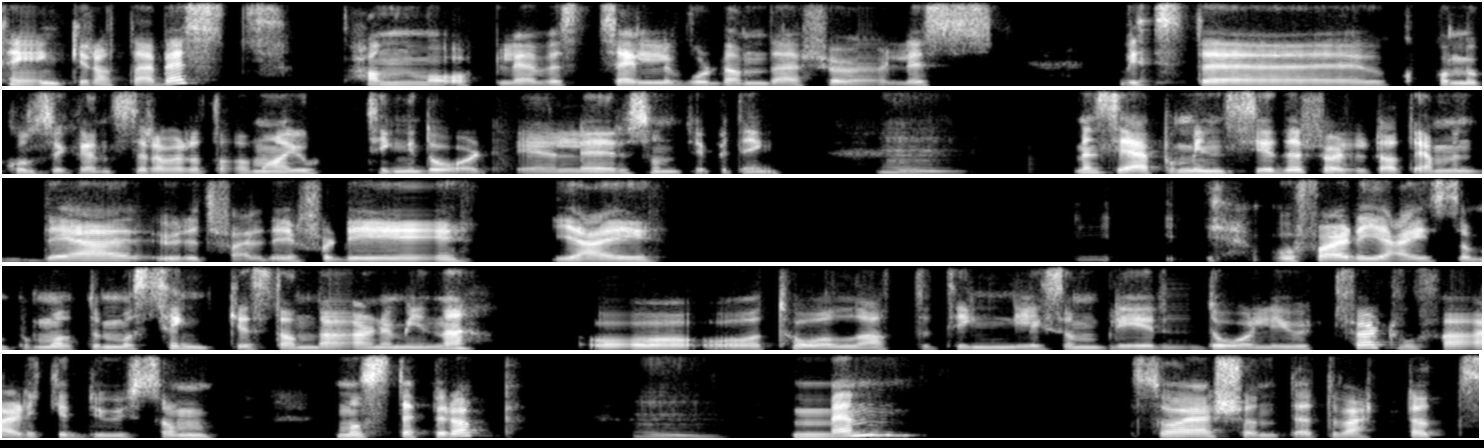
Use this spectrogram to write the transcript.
tenker at det er best. Han må oppleve selv hvordan det føles hvis det kommer konsekvenser av at han har gjort ting dårlig, eller sånne type ting. Mm. Mens jeg på min side følte at ja, men det er urettferdig, fordi jeg Hvorfor er det jeg som på en måte må senke standardene mine og, og tåle at ting liksom blir dårlig utført? Hvorfor er det ikke du som må steppe opp? Mm. Men så har jeg skjønt etter hvert at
